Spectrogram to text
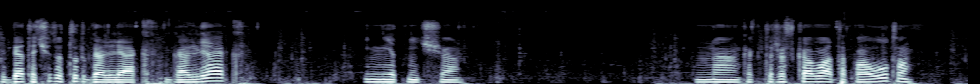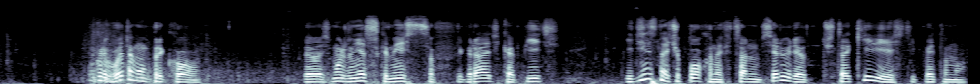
Ребята, что-то тут голяк. Голяк. И нет ничего. Да, как-то жестковато по луту. Ну, говорю, в этом и прикол. То есть можно несколько месяцев играть, копить. Единственное, что плохо на официальном сервере, вот читаки есть, и поэтому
